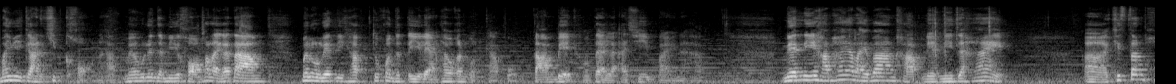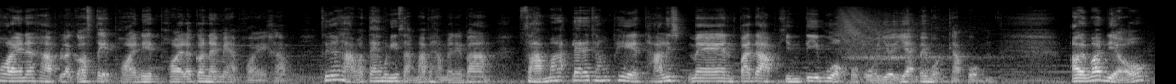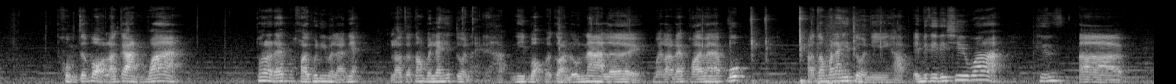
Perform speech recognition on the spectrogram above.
ไม่มีการคิดของนะครับไม่ว่าผู้เล่นจะมีของเท่าไหร่ก็ตามเมื่อลง Nest นี้ครับทุกคนจะตีแรงเท่ากันหมดครับผมตาม base ของแต่ละอาชีพไปนะครับ Nest นี้ครับให้อะไรบ้างครับ Nest นี้จะให้ crystal point นะครับ แล้วก็ stage point Nest point แล้วก็ nightmare point ครับ ซึ่งถ้าถามว่าแต้มพวกนี้สามารถไปทำอะไรได้บ้าง สามารถได้ได้ทั้ง plate talisman ประดับหินตีบวก โอ้โห เยอะแยะไปหมดครับผม เอาเป็นว่าเดี๋ยว ผมจะบอกแล้วกันว่าพอเราได้ point พวกนี้มาแล้วเนี่ย เราจะต้องไปแลกที่ตัวไหนนะครับ นี่บอกไว้ก่อนล่วงหน้าเลย เมื่อเราได้ point มาแล้วปุ๊บ เราต้องมาแลกที่ตัวนี้ครับ NPC ที่ชื่อว่า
